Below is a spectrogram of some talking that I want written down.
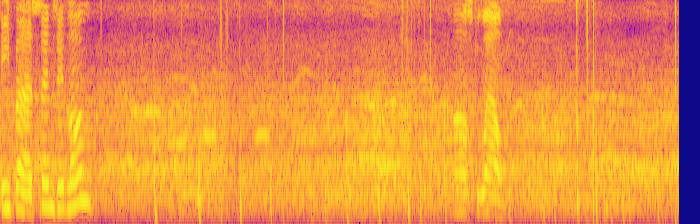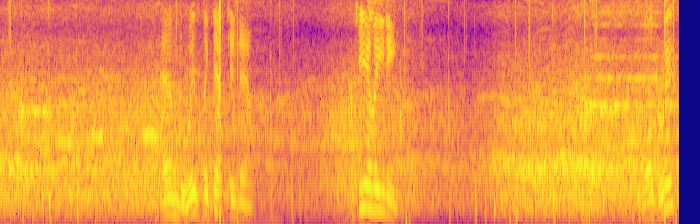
Keeper sends it long. Passed well. And with the captain now. Chiellini. Modric.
